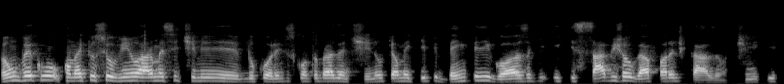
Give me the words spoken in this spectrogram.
vamos ver como, é que o Silvinho arma esse time do Corinthians contra o Bragantino, que é uma equipe bem perigosa e que sabe jogar fora de casa. Um time que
